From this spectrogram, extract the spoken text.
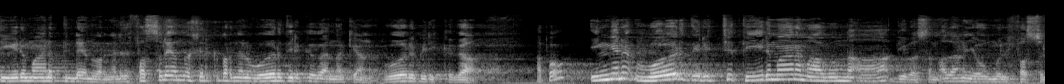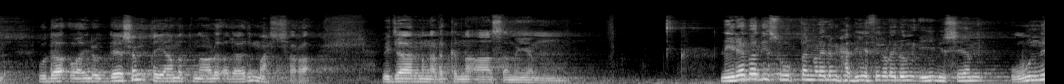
തീരുമാനത്തിന്റെ എന്ന് പറഞ്ഞാൽ. ഫസ്ലെ എന്ന് ശരിക്കും പറഞ്ഞാൽ വേർതിരിക്കുക എന്നൊക്കെയാണ്. വേർപിരിക്കുക. അപ്പോൾ ഇങ്ങനെ വേർതിരിച്ച് തീരുമാനമാകുന്ന ആ ദിവസം അതാണ് യൗമുൽ ഫസ്ൽ ഉദാ അതിന്റെ ഉദ്ദേശം കയ്യാമത്ത് നാൾ അതായത് മഹ്ഷറ. വിചാരണ നടക്കുന്ന ആ സമയം. നിരവധി സൂക്തങ്ങളിലും ഹദീസുകളിലും ഈ വിഷയം ഊന്നി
